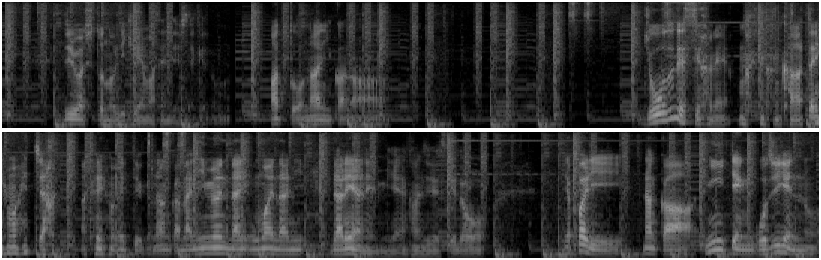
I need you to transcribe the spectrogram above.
自分はちょっと乗り切れませんでしたけども。あと何かな上手ですよね。なんか当たり前っちゃ当たり前っていうか、なんか何も何、お前何、誰やねんみたいな感じですけど、やっぱりなんか2.5次元の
